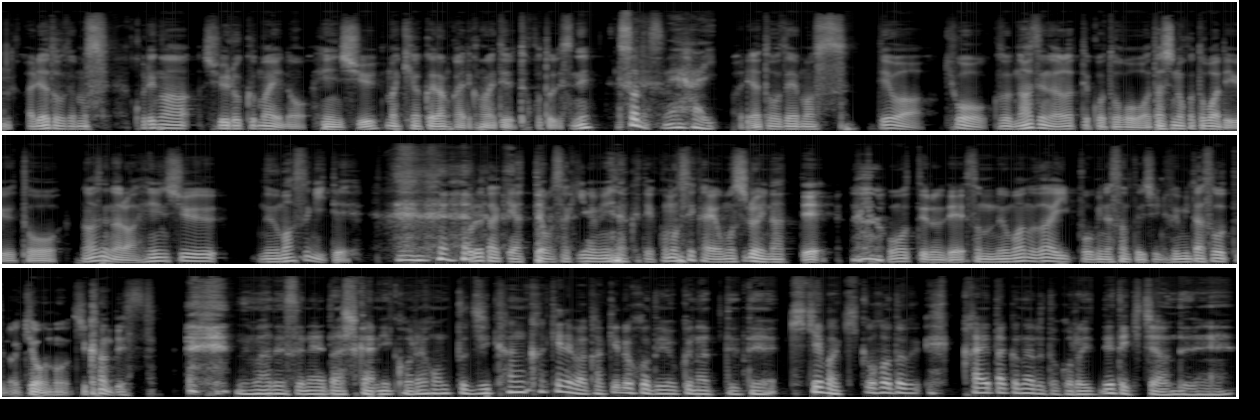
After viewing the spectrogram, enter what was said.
ん。ありがとうございます。これが収録前の編集、まあ、企画段階で考えているってことですね。そうですね。はい。ありがとうございます。では、今日、このなぜならってことを私の言葉で言うと、なぜなら編集沼すぎて、どれだけやっても先が見えなくて、この世界面白いなって思ってるので、その沼の第一歩を皆さんと一緒に踏み出そうっていうのが今日の時間です。沼ですね。確かに。これほんと時間かければかけるほど良くなってて、聞けば聞くほど変えたくなるところ出てきちゃうんでね。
